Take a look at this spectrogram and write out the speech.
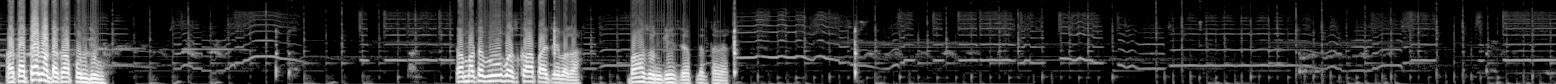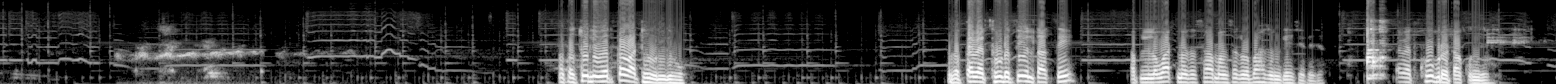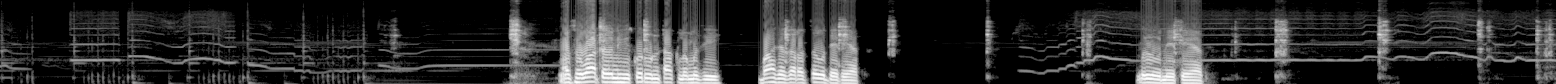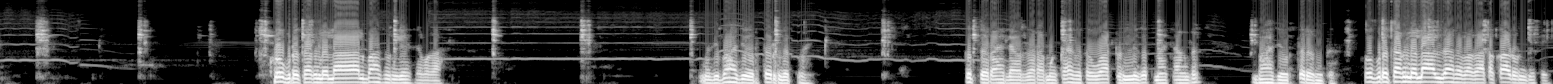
आता टमाटा कापून घेऊ. टमाटा बी उभंच कापायचे बघा. भाजून घ्यायचे आपल्याला तव्यात. आता चुलीवर तवा ठेवून घेऊ. आता तव्यात थोडं तेल टाकते. आपल्याला वाटणाचं सामान सगळं भाजून घ्यायचं त्याच्यात. तव्यात खोबरं टाकून घेऊ असं वाटण हे करून टाकलं म्हणजे भाज्या जरा चव द्या त्यात. मिळून येत्यात खोबरं चांगलं लाल भाजून घ्यायचं बघा. म्हणजे भाजीवर तरंगत नाही. कच्चं राहिल्यावर जरा मग काय होतं वाटून निघत नाही चांगलं. भाजीवर तरंगत खोबरं चांगलं लाल झालं बघा आता काढून घेते.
